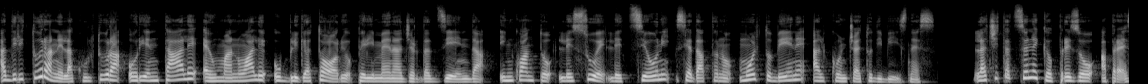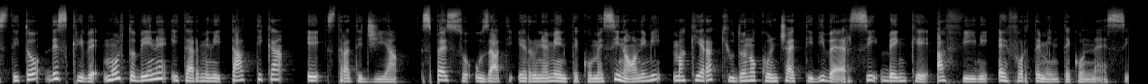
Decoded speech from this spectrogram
Addirittura nella cultura orientale è un manuale obbligatorio per i manager d'azienda, in quanto le sue lezioni si adattano molto bene al concetto di business. La citazione che ho preso a prestito descrive molto bene i termini tattica e strategia, spesso usati erroneamente come sinonimi, ma che racchiudono concetti diversi benché affini e fortemente connessi.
